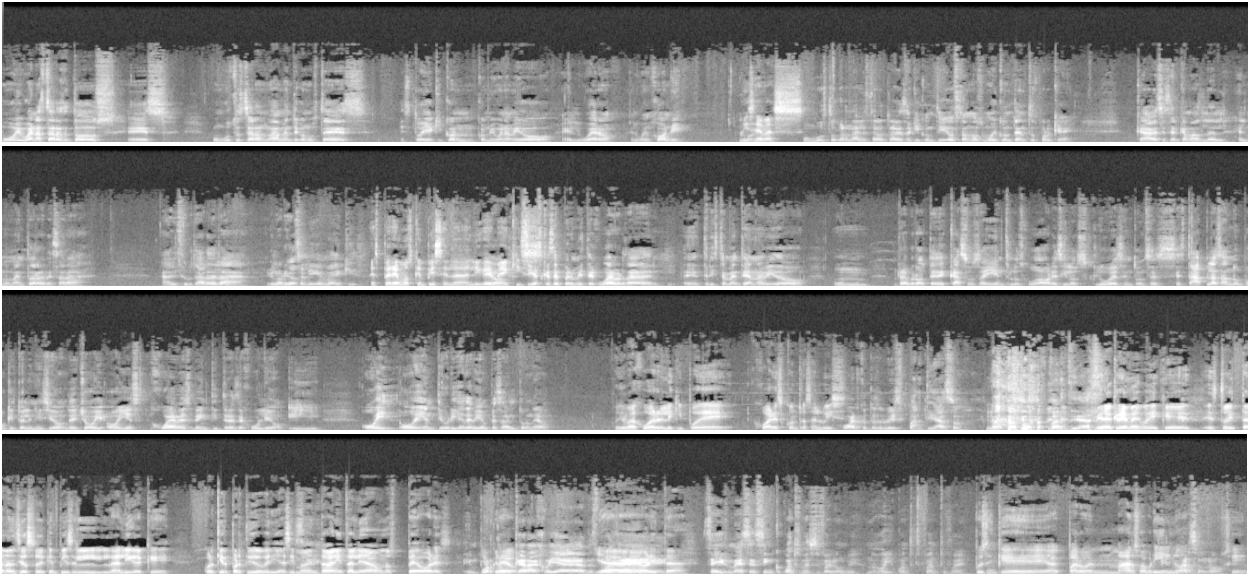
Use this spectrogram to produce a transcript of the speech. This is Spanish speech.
Muy buenas tardes a todos. Es un gusto estar nuevamente con ustedes. Estoy aquí con, con mi buen amigo el güero, el buen Honey. Mis Evas. Un gusto, carnal, estar otra vez aquí contigo. Estamos muy contentos porque cada vez se acerca más el, el momento de regresar a, a disfrutar de la gloriosa Liga MX. Esperemos que empiece la Liga Digo, MX. Si es que se permite jugar, ¿verdad? Eh, tristemente han habido un rebrote de casos ahí entre los jugadores y los clubes, entonces se está aplazando un poquito el inicio. De hecho, hoy, hoy es jueves 23 de julio y hoy, hoy en teoría debía empezar el torneo. Hoy va a jugar el equipo de Juárez contra San Luis. Jugar contra San Luis, partidazo. No. partidazo. Mira, créeme, güey, que estoy tan ansioso de que empiece la liga que cualquier partido vería. Si me Sí. aventaba en Italia unos peores, Importa yo creo. un carajo ya después ya de ahorita, seis meses, cinco. ¿Cuántos meses fueron, güey? No, oye, ¿cuánto, cuánto fue? pues en que paró en marzo, abril, En ¿no? marzo, ¿no? Sí.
